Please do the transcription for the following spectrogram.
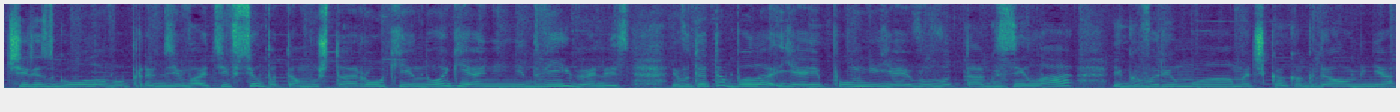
через голову продевать. И все, потому что руки и ноги, они не двигались. И вот это было, я и помню, я его вот так взяла и говорю, мамочка, когда у меня,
